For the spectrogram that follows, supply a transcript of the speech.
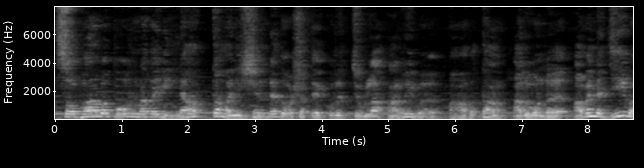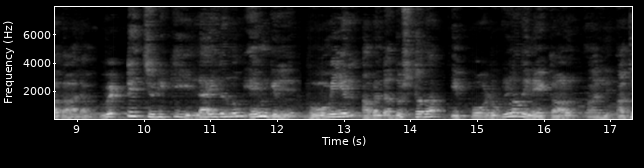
സ്വഭാവ പൂർണതയില്ലാത്ത മനുഷ്യന്റെ ദോഷത്തെക്കുറിച്ചുള്ള അറിവ് ആപത്താണ്. അതുകൊണ്ട് അവന്റെ ജീവകാലം വെട്ടിച്ചുരുക്കിയില്ലായിരുന്നു എങ്കിൽ ഭൂമിയിൽ അവന്റെ ദുഷ്ടത ഇപ്പോഴുള്ളതിനേക്കാൾ അധികം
